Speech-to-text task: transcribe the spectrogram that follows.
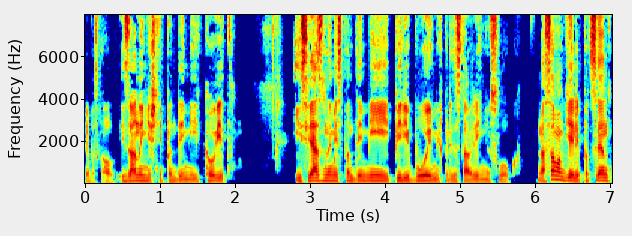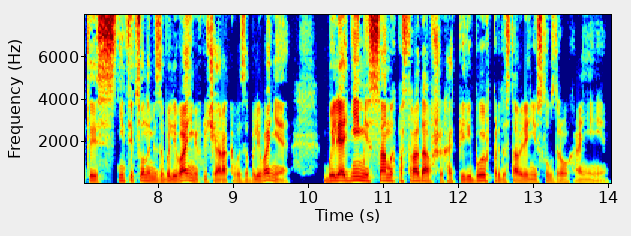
я бы сказал, из-за нынешней пандемии COVID и связанными с пандемией перебоями в предоставлении услуг. На самом деле пациенты с неинфекционными заболеваниями, включая раковые заболевания, были одними из самых пострадавших от перебоев в предоставлении услуг здравоохранения.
